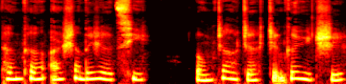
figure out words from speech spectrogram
腾腾而上的热气笼罩着整个浴池。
